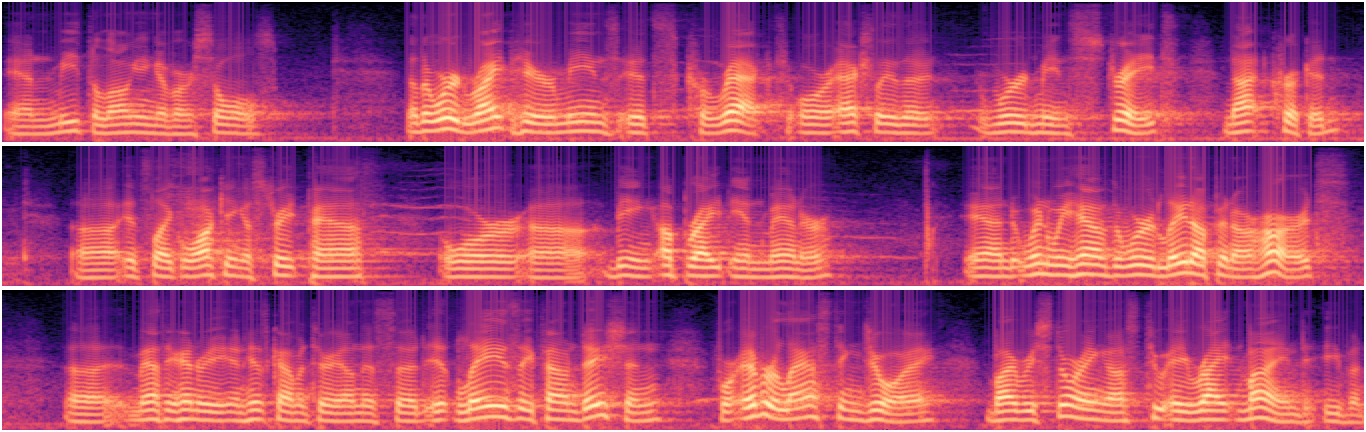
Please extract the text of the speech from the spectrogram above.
and meet the longing of our souls. Now, the word right here means it's correct, or actually, the word means straight, not crooked. Uh, it's like walking a straight path or uh, being upright in manner. And when we have the word laid up in our hearts, uh, Matthew Henry, in his commentary on this, said, it lays a foundation for everlasting joy by restoring us to a right mind, even.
